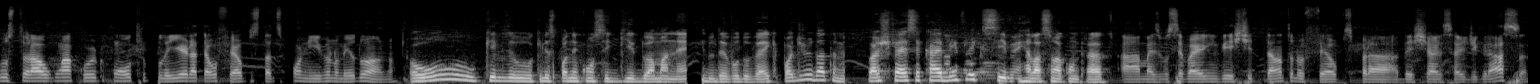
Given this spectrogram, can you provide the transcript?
costurar algum acordo com outro player até o Phelps estar disponível no meio do ano. Ou o que eles, o que eles podem conseguir do Amanek e do Devoduvec pode ajudar também. Eu acho que a SK é bem flexível em relação a contrato. Ah, mas você vai investir tanto no Phelps para deixar ele sair de graça?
